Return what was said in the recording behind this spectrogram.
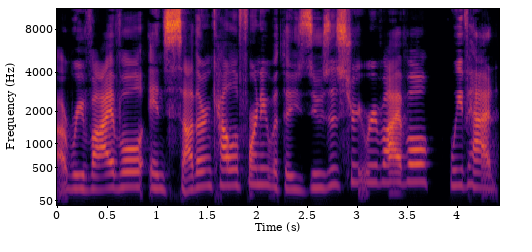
uh, revival in Southern California with the Azusa Street revival. We've had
